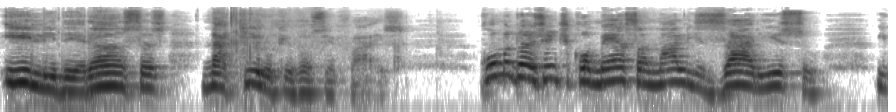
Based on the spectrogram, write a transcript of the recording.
e lideranças naquilo que você faz? Quando a gente começa a analisar isso e,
